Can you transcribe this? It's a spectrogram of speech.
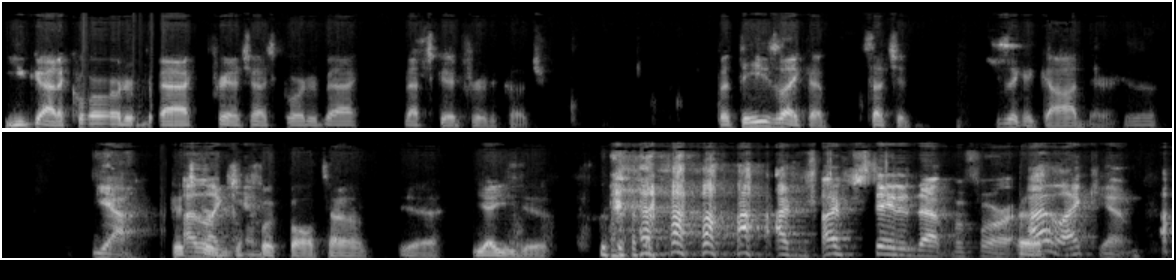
you got a quarterback, franchise quarterback. That's good for the coach. But he's like a such a he's like a god there. You know? Yeah. Pittsburgh's like a football town. Yeah, yeah, you do. I've, I've stated that before. Uh, I like him.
